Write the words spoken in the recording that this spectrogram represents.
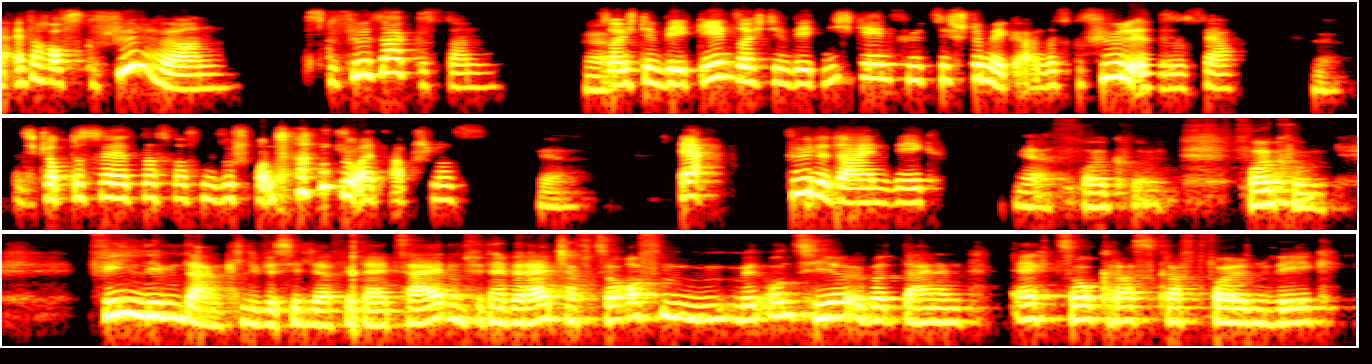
Ja, einfach aufs Gefühl hören. Das Gefühl sagt es dann. Ja. Soll ich den Weg gehen, soll ich den Weg nicht gehen, fühlt sich stimmig an. Das Gefühl ist es ja. Ja. Also ich glaube, das wäre jetzt das, was mir so spontan so als Abschluss. Ja. Ja, fühle deinen Weg. Ja, voll cool. Voll cool. Vielen lieben Dank, liebe Silja, für deine Zeit und für deine Bereitschaft, so offen mit uns hier über deinen echt so krass kraftvollen Weg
